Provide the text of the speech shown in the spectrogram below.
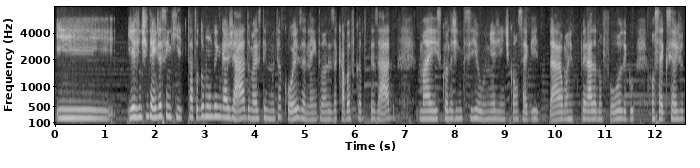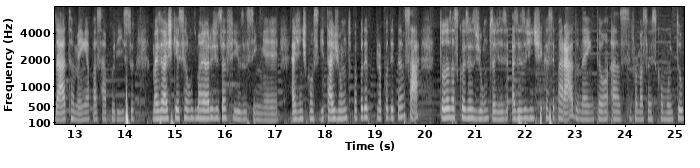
E, e a gente entende assim que tá todo mundo engajado, mas tem muita coisa, né? Então às vezes acaba ficando pesado. Mas quando a gente se reúne, a gente consegue dar uma recuperada no fôlego, consegue se ajudar também a passar por isso. Mas eu acho que esse é um dos maiores desafios, assim, é a gente conseguir estar tá junto para poder para poder pensar todas as coisas juntos. Às vezes, às vezes a gente fica separado, né? Então as informações ficam muito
